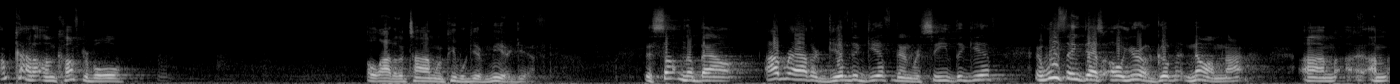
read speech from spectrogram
I'm kind of uncomfortable a lot of the time when people give me a gift. There's something about, I'd rather give the gift than receive the gift. And we think that's, oh, you're a good man. No, I'm not. Um, I'm,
